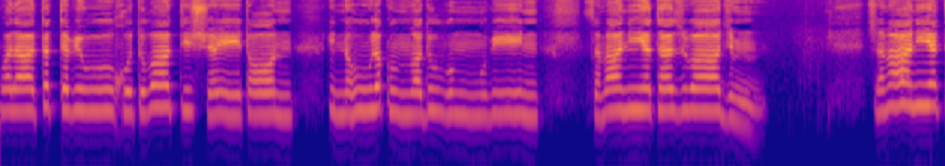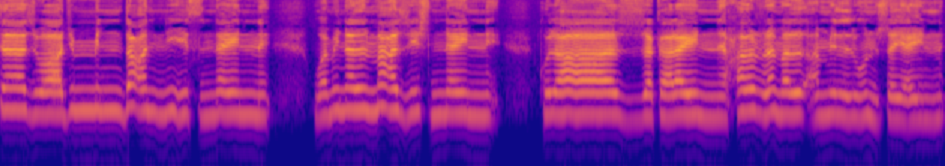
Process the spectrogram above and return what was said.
ولا تتبعوا خطوات الشيطان. إنه لكم عدو مبين. ثمانية أزواج. ثمانية أزواج من دعني اثنين ومن المعز اثنين. قل الذكرين حرم الأم الأنثيين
